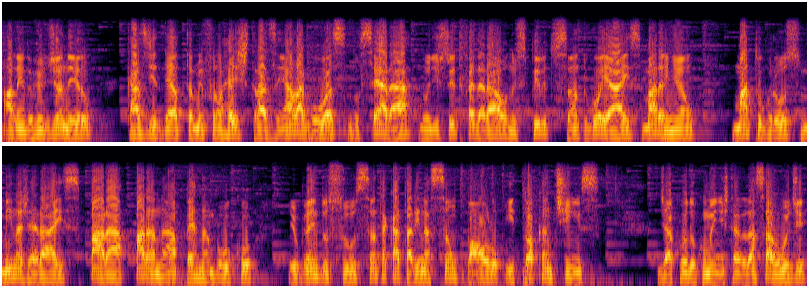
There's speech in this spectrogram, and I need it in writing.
Além do Rio de Janeiro, casos de Delta também foram registrados em Alagoas, no Ceará, no Distrito Federal, no Espírito Santo, Goiás, Maranhão, Mato Grosso, Minas Gerais, Pará, Paraná, Pernambuco, Rio Grande do Sul, Santa Catarina, São Paulo e Tocantins. De acordo com o Ministério da Saúde,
